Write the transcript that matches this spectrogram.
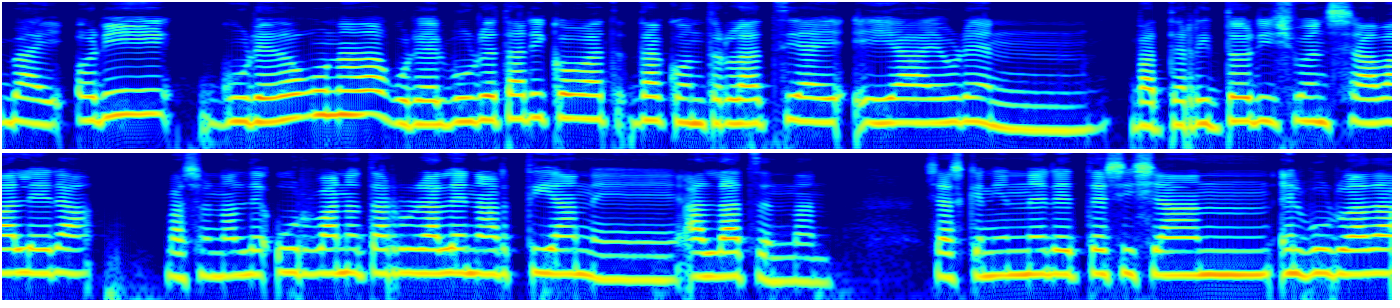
Bai, hori gure duguna da, gure helburuetariko bat da kontrolatzia ia euren bat territori zuen zabalera, basonalde urbano eta ruralen artian e, aldatzen dan. Ose, azkenien nire tesixan helburua da,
